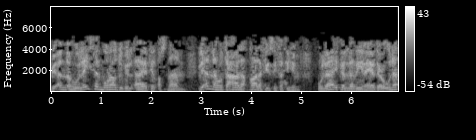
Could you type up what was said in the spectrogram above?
بأنه ليس المراد بالآية الأصنام لأنه تعالى قال في صفتهم أولئك الذين يدعون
